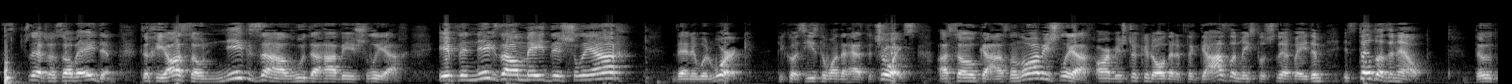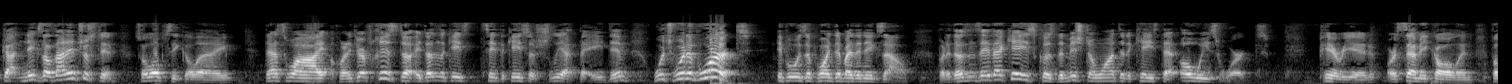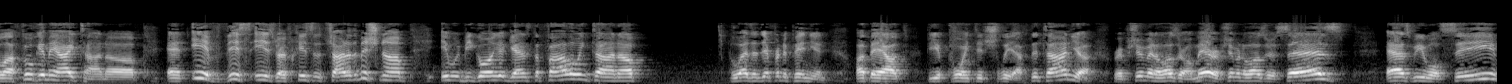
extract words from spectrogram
Shliach shaso be'edim. Techiaso nigzal hu dahavi shliach. If the nigzal made this shliach, then it would work because he's the one that has the choice. Aso Gazlan lo shliach. Our Mishnah could know that if the Gazlan makes the shliach beidim, it still doesn't help. The Nigzal's not interested. So lo. That's why, according to Rav Chisda, it doesn't say the case of shliach be'edim, which would have worked if it was appointed by the Nigzal. But it doesn't say that case because the Mishnah wanted a case that always worked. Period or semicolon. And if this is Rav Chisda's shot of the Mishnah, it would be going against the following Tana who has a different opinion about the appointed shliach. The Tanya, Reb Shimon Elazar Omer, Reb Shimon Elazar says, as we will see,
